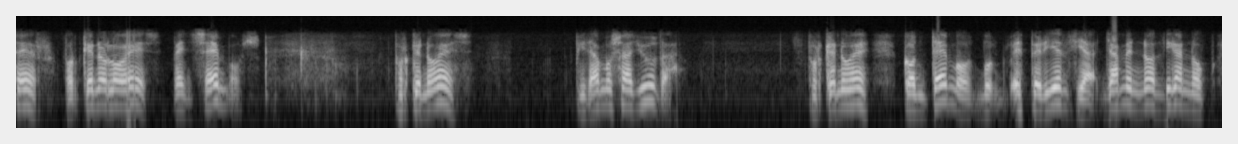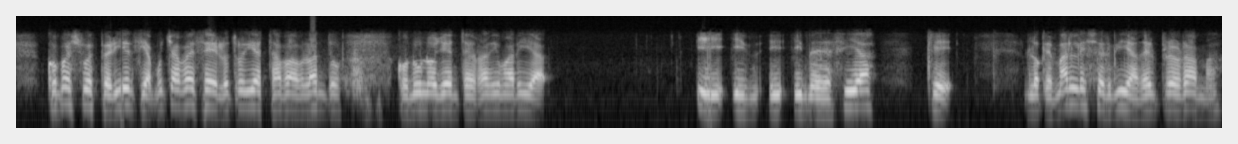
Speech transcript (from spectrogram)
ser? ¿Por qué no lo es? Pensemos. ¿Por qué no es? Pidamos ayuda. ¿Por qué no es? Contemos experiencia, llámenos, díganos cómo es su experiencia. Muchas veces, el otro día estaba hablando con un oyente de Radio María y, y, y me decía que lo que más le servía del programa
